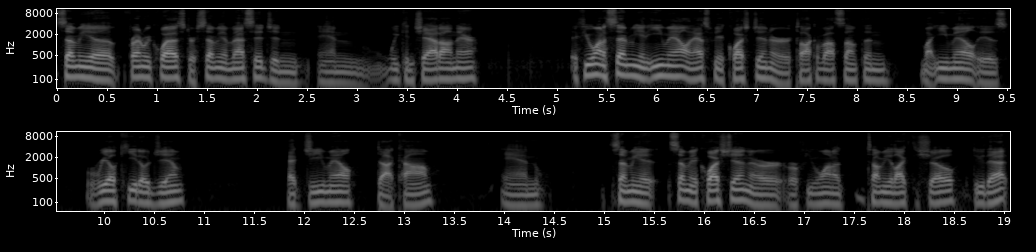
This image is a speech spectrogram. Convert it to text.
send me a friend request or send me a message and, and we can chat on there. If you want to send me an email and ask me a question or talk about something, my email is realketogym at gmail.com and send me a send me a question or, or if you want to tell me you like the show, do that.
